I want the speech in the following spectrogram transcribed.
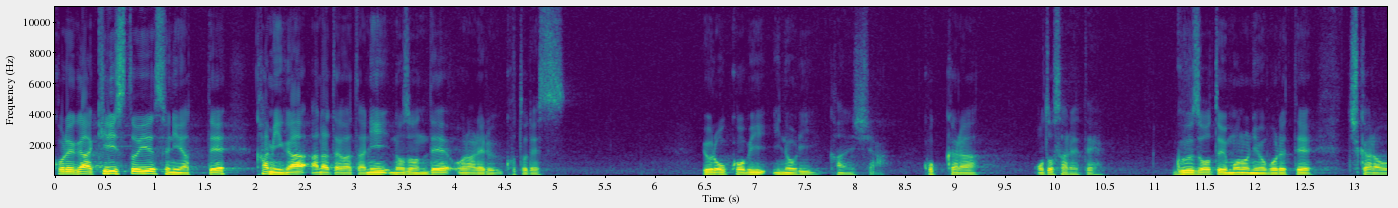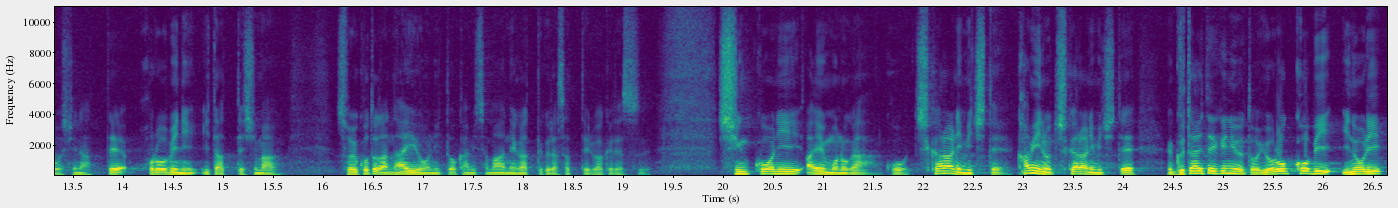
これがキリストイエスにあって神があなた方に望んでおられることです」喜び祈り感謝ここから落とされて偶像というものに溺れて力を失って滅びに至ってしまう。そういうことがないようにと神様は願ってくださっているわけです。信仰に歩む者がこう力に満ちて神の力に満ちて具体的に言うと喜び祈り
